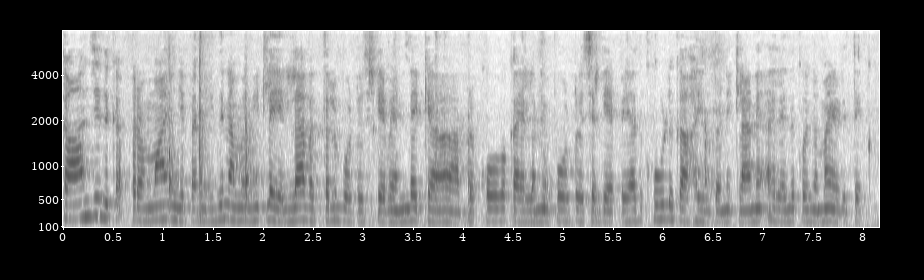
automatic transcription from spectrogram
காஞ்சதுக்கு அப்புறமா இங்கே பாருங்க இது நம்ம வீட்டில் எல்லா வத்தலும் போட்டு வச்சுருக்கேன். வெண்டைக்காய் அப்புறம் கோவக்காய் எல்லாமே போட்டு வச்சுருக்கேன். எப்போயாவது கூழுக்காக இது பண்ணிக்கலான்னு அதுலேருந்து கொஞ்சமாக எடுத்துக்கும்.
